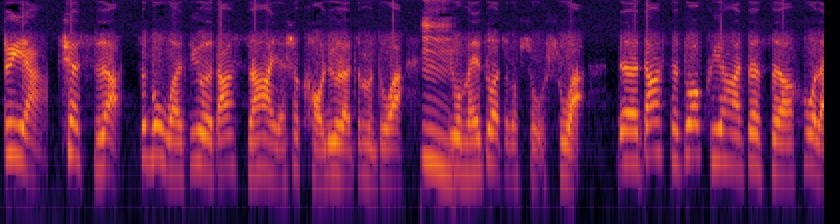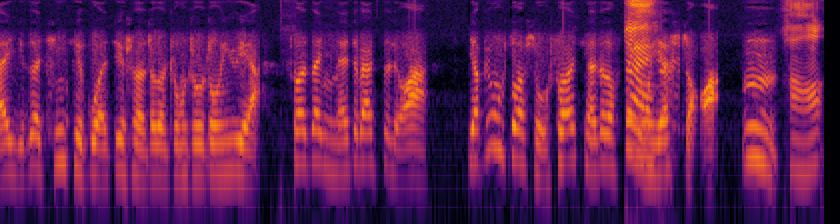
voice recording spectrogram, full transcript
对呀，确实，这不我就当时哈也是考虑了这么多，嗯，就没做这个手术。呃，当时多亏哈，这是后来一个亲戚给我介绍这个中州中医院，说在你们这边治疗啊。也不用做手术，而且这个费用也少啊。嗯，好，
